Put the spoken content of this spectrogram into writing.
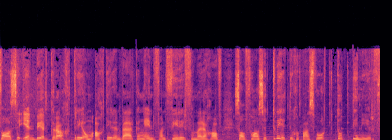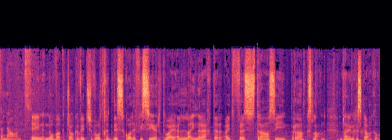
Fase 1 beurtkrag tree om 8uur in werking en van 4uur vanmiddag af sal fase 2 toegepas word tot 10uur vanaand. En Novak Djokovic word gediskwalifiseer toe hy 'n lynregter uit frustrasie raakslaan. Bly ingeskakel.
